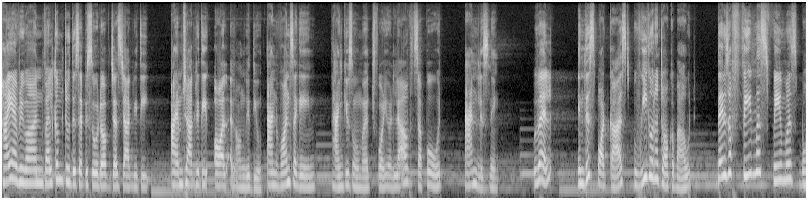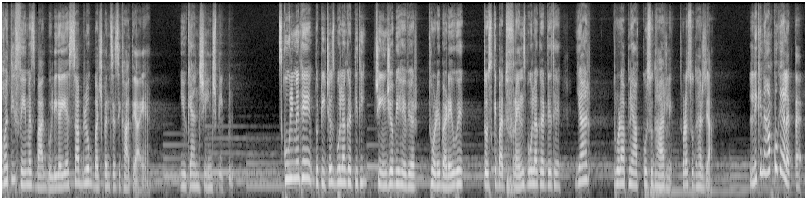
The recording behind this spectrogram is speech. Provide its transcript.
Hi everyone, welcome to this episode of Just Jagriti. I am Jagriti all along with you. And once again, thank you so much for your love, support, and listening. Well, in this podcast, we're gonna talk about there is a famous, famous, बहुत ही famous बात बोली गई है सब लोग बचपन से सिखाते आए हैं you can change people school में थे तो टीचर्स बोला करती थी चेंज योर बिहेवियर थोड़े बड़े हुए तो उसके बाद फ्रेंड्स बोला करते थे यार थोड़ा अपने आप को सुधार ले, थोड़ा सुधर जा। लेकिन आपको क्या लगता है?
